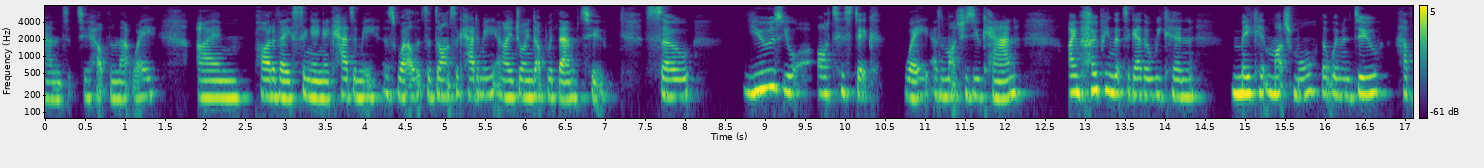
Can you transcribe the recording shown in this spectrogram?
and to help them that way. I'm part of a singing academy as well. It's a dance academy, and I joined up with them too. So use your artistic way as much as you can. I'm hoping that together we can make it much more that women do have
